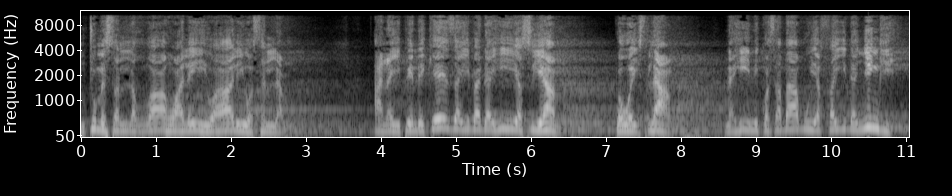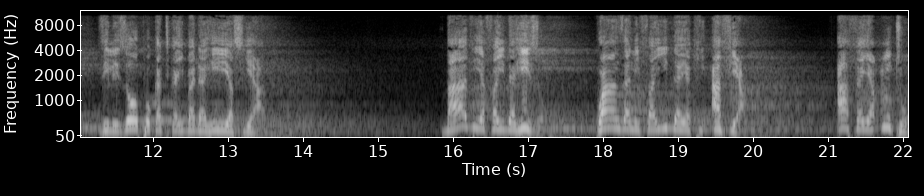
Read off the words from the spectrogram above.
mtume sallallahu alayhi wa alihi wasallam anaipendekeza ibada hii ya siyam kwa waislamu na hii ni kwa sababu ya faida nyingi zilizopo katika ibada hii ya siyam. Baadhi ya faida hizo kwanza ni faida ya kiafya afya ya mtu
